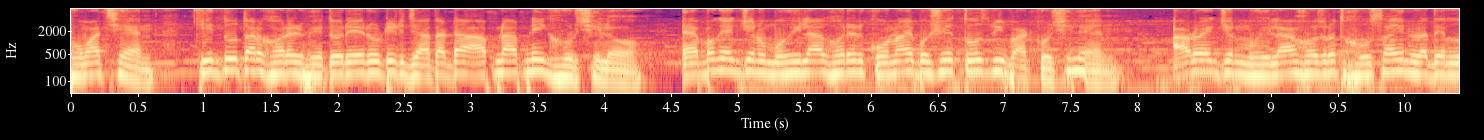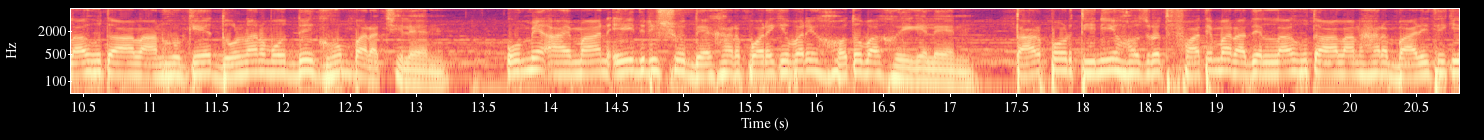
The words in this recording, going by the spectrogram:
ঘুমাচ্ছেন, কিন্তু তার ঘরের ভেতরে রুটির জাতাটা আপনা আপনিই ঘুরছিল এবং একজন মহিলা ঘরের কোনায় বসে তসবি পাঠ করছিলেন। আরও একজন মহিলা হজরত হুসাইন রাদেল্লাহু তাল আনহুকে দোলনার মধ্যে ঘুম পাড়াচ্ছিলেন। উম্মে আয়মান এই দৃশ্য দেখার পর একেবারে হতবাক হয়ে গেলেন। তারপর তিনি হজরত ফাতেমা রাদেল্লাহু তাল আনহার বাড়ি থেকে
